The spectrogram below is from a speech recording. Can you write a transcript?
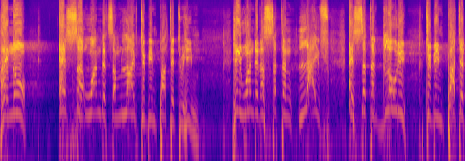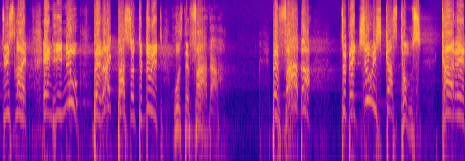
I know Esau wanted some life to be imparted to him. He wanted a certain life, a certain glory to be imparted to his life. And he knew the right person to do it was the father. The father, to the Jewish customs, carried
